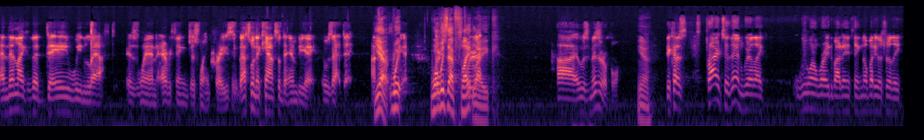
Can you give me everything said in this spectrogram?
And then like the day we left is when everything just went crazy. That's when they canceled the NBA. It was that day. I'll Yeah. Wait. What was that flight We're like? Uh, it was miserable. Yeah. because prior to then we were like we weren't worried about anything nobody was really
